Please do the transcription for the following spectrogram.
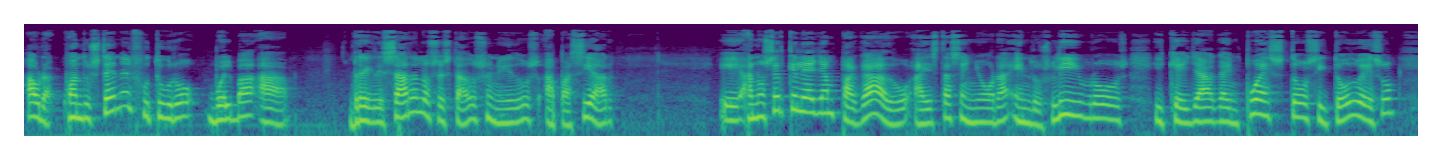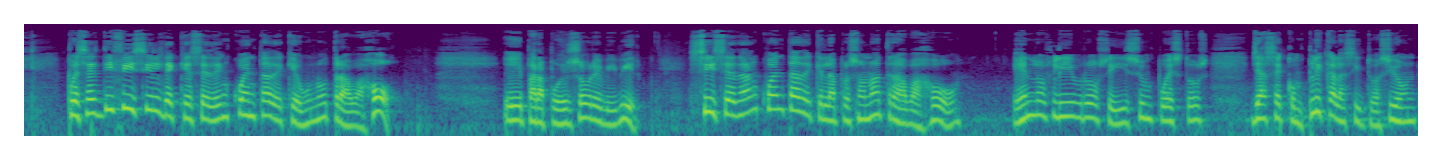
Ahora, cuando usted en el futuro vuelva a regresar a los Estados Unidos a pasear, eh, a no ser que le hayan pagado a esta señora en los libros y que ella haga impuestos y todo eso, pues es difícil de que se den cuenta de que uno trabajó eh, para poder sobrevivir. Si se dan cuenta de que la persona trabajó en los libros e hizo impuestos, ya se complica la situación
